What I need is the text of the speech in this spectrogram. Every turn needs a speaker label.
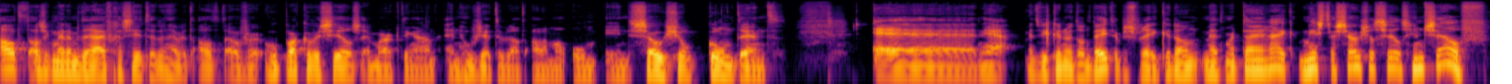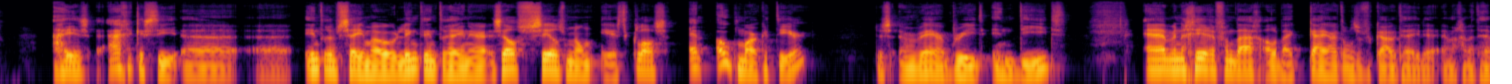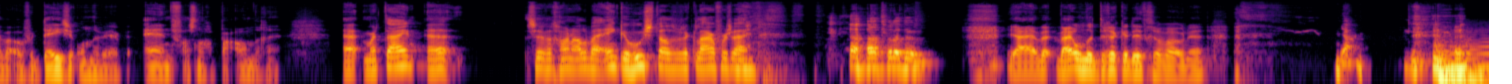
Speaker 1: altijd als ik met een bedrijf ga zitten, dan hebben we het altijd over hoe pakken we sales en marketing aan en hoe zetten we dat allemaal om in social content. En ja, met wie kunnen we dat beter bespreken dan met Martijn Rijk, Mr. Social Sales himself. Hij is, eigenlijk is hij uh, uh, interim CMO, LinkedIn trainer, zelfs salesman eerste klas en ook marketeer. Dus een rare breed indeed. En we negeren vandaag allebei keihard onze verkoudheden. En we gaan het hebben over deze onderwerpen en vast nog een paar andere. Uh, Martijn, uh, zullen we gewoon allebei één keer hoesten als we er klaar voor zijn?
Speaker 2: Ja, laten we dat doen.
Speaker 1: Ja, wij onderdrukken dit gewoon, hè?
Speaker 2: Ja.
